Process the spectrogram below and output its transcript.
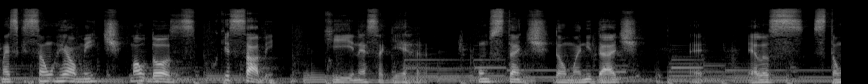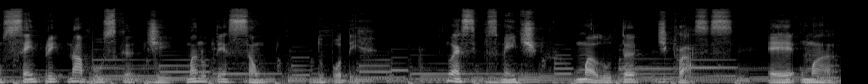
mas que são realmente maldosas, porque sabem que nessa guerra constante da humanidade, é, elas estão sempre na busca de manutenção do poder. Não é simplesmente uma luta de classes, é uma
